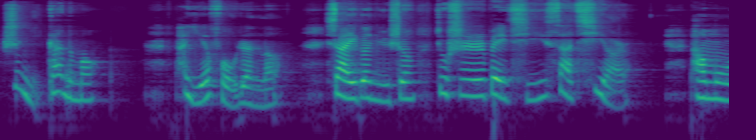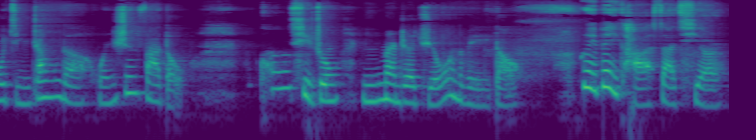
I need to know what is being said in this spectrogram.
是你干的吗？他也否认了。下一个女生就是贝奇·萨契尔。汤姆紧张的浑身发抖，空气中弥漫着绝望的味道。瑞贝卡·撒切尔，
